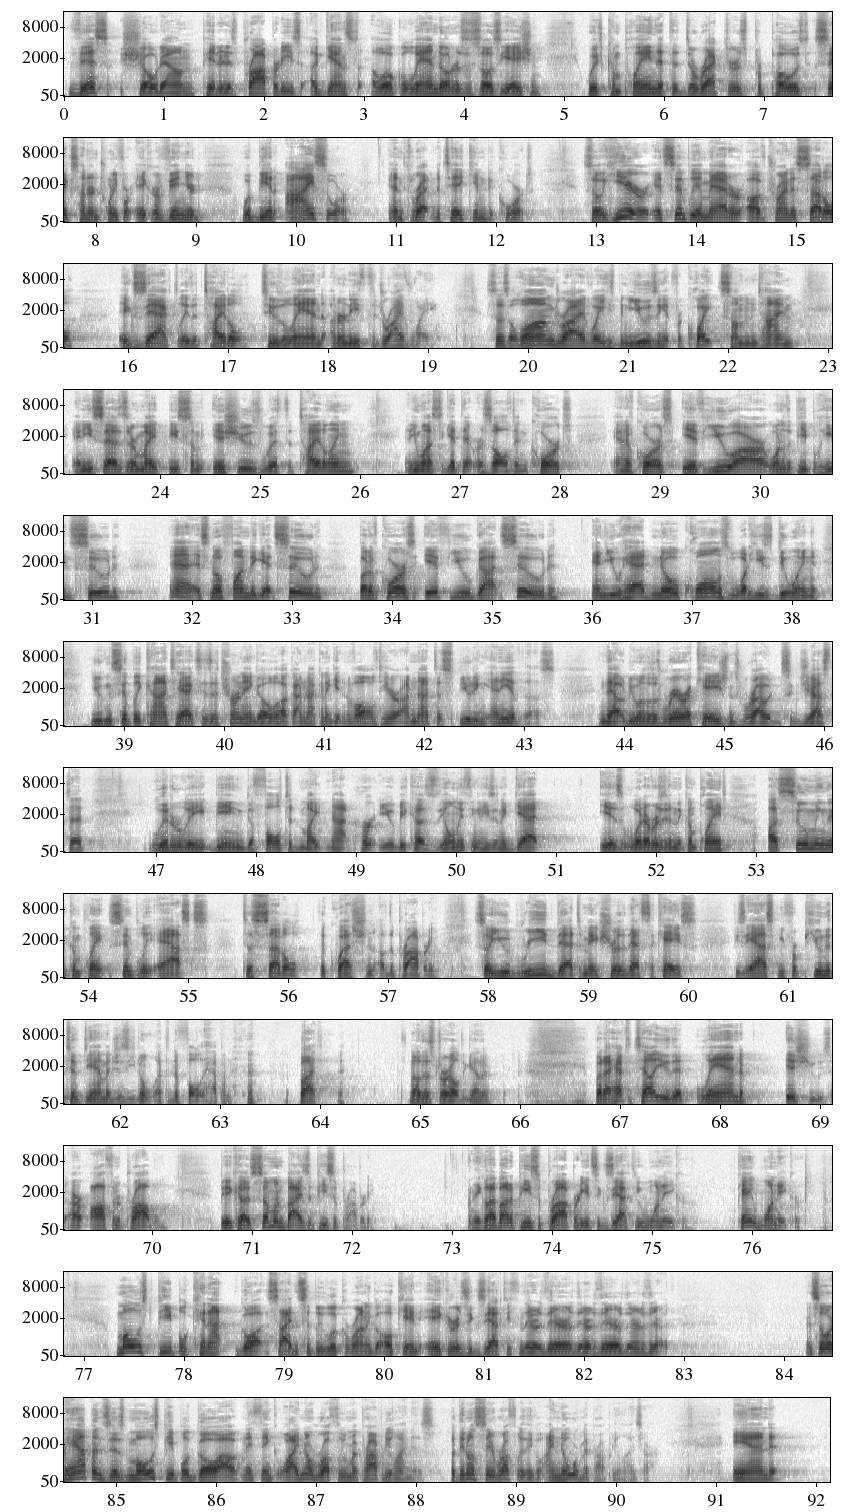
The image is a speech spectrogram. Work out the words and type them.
This showdown pitted his properties against a local landowners association which complained that the director's proposed 624 acre vineyard would be an eyesore and threatened to take him to court. So here it's simply a matter of trying to settle exactly the title to the land underneath the driveway. So there's a long driveway. He's been using it for quite some time, and he says there might be some issues with the titling, and he wants to get that resolved in court. And of course, if you are one of the people he'd sued, eh, it's no fun to get sued, but of course, if you got sued and you had no qualms with what he's doing, you can simply contact his attorney and go, Look, I'm not going to get involved here. I'm not disputing any of this. And that would be one of those rare occasions where I would suggest that literally being defaulted might not hurt you because the only thing that he's going to get is whatever's in the complaint, assuming the complaint simply asks to settle the question of the property. So you'd read that to make sure that that's the case. If he's asking for punitive damages, you don't let the default happen. But it's another story altogether. But I have to tell you that land issues are often a problem because someone buys a piece of property and they go, I bought a piece of property, it's exactly one acre. Okay, one acre. Most people cannot go outside and simply look around and go, okay, an acre is exactly from there, there, there, there, there, there. And so what happens is most people go out and they think, well, I know roughly where my property line is. But they don't say roughly. They go, I know where my property lines are. And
